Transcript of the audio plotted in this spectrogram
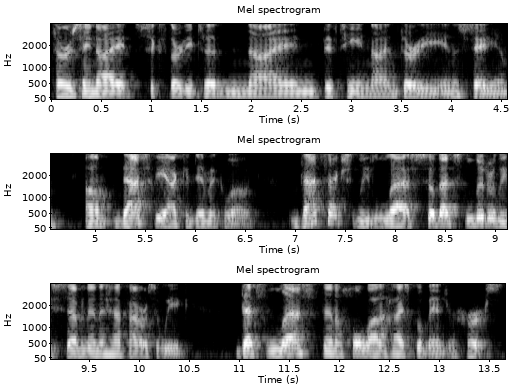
Thursday night, 6.30 to 9.15, 9.30 in the stadium. Um, that's the academic load. That's actually less. So that's literally seven and a half hours a week. That's less than a whole lot of high school bands rehearse.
